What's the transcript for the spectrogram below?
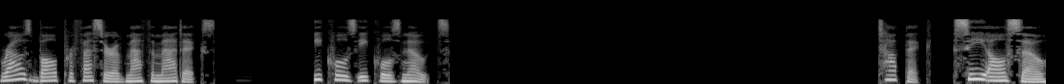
Rouse Ball Professor of Mathematics. Equals equals Notes See also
